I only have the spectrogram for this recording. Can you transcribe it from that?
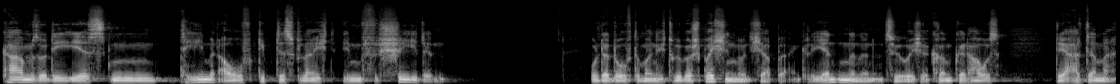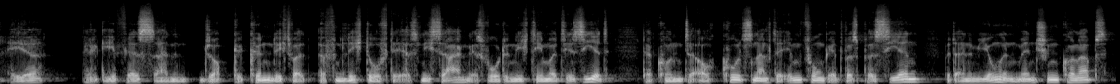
kamen so die ersten Themen auf, gibt es vielleicht Impfschäden? Und da durfte man nicht drüber sprechen. Und ich habe einen Klienten in einem Züricher Krankenhaus, der hat dann nachher per GFS seinen Job gekündigt, weil öffentlich durfte er es nicht sagen. Es wurde nicht thematisiert. Da konnte auch kurz nach der Impfung etwas passieren mit einem jungen Menschenkollaps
